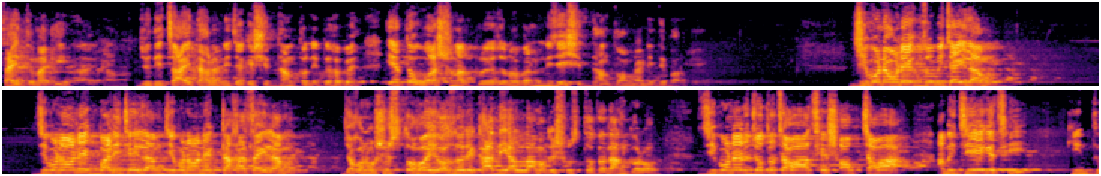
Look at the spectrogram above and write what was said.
চাই তো নাকি? যদি চাই, তাহলে নিজেকে সিদ্ধান্ত নিতে হবে। এত ওয়াজ শোনার প্রয়োজন হবে না, নিজেই সিদ্ধান্ত আমরা নিতে পারব। জীবনে অনেক জমি চাইলাম, জীবনে অনেক বাড়ি চাইলাম, জীবনে অনেক টাকা চাইলাম। যখন অসুস্থ হই অজরে কাঁদি, আল্লাহ আমাকে সুস্থতা দান করো। জীবনের যত চাওয়া আছে, সব চাওয়া আমি চেয়ে গেছি, কিন্তু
